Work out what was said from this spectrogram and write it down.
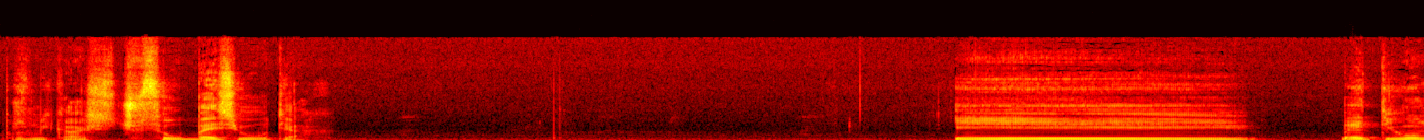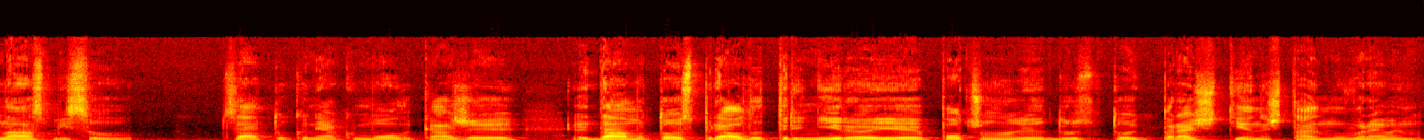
просто ми казаха, че се обесил от тях. И е ти го насмисъл сега тук някой мога да каже, е да, ма той е спрял да тренира и е почнал нали, да друс. Той правеше тия неща едновременно.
